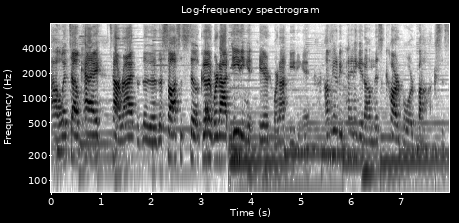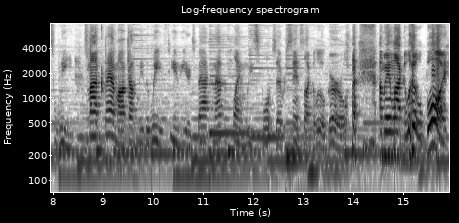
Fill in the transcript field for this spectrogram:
Oh, it's okay. It's alright. The, the, the, sauce is still good. We're not eating it here. We're not eating it. I'm to be painting it on this cardboard box, this Wii. My grandma got me the Wii a few years back, and I've been playing Wii Sports ever since like a little girl. I mean, like a little boy.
